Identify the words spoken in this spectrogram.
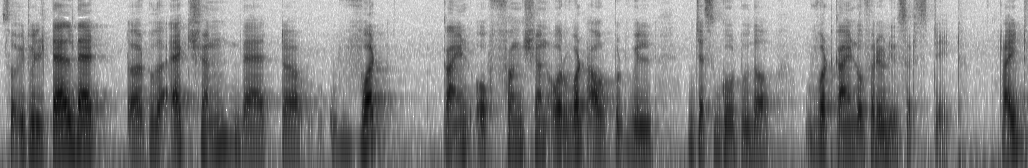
So it will tell that uh, to the action that uh, what kind of function or what output will just go to the what kind of reducer state right?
